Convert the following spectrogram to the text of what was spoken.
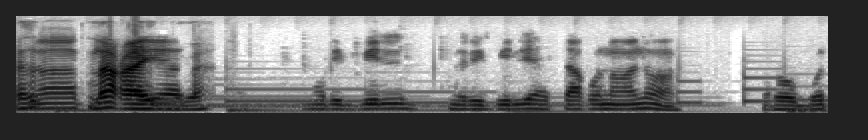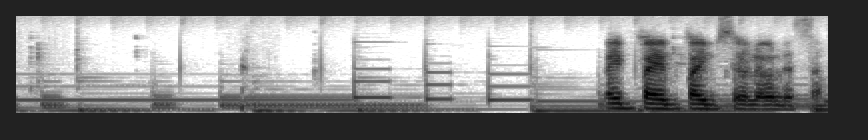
Nakita Nakain yata. ba? na-reveal, na-reveal yata ako ng ano ah. Robot. 555 sila ulit. ah.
